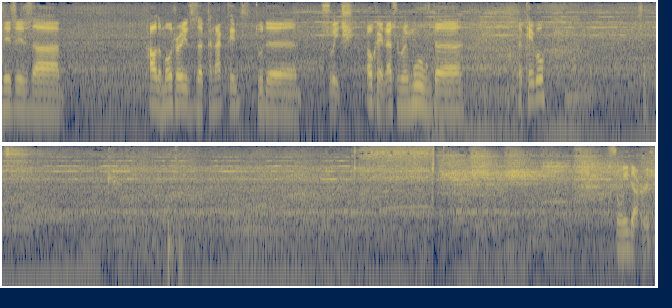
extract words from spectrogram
This is uh, how the motor is connected to the switch. Okay, let's remove the, the cable. 松一点就行。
